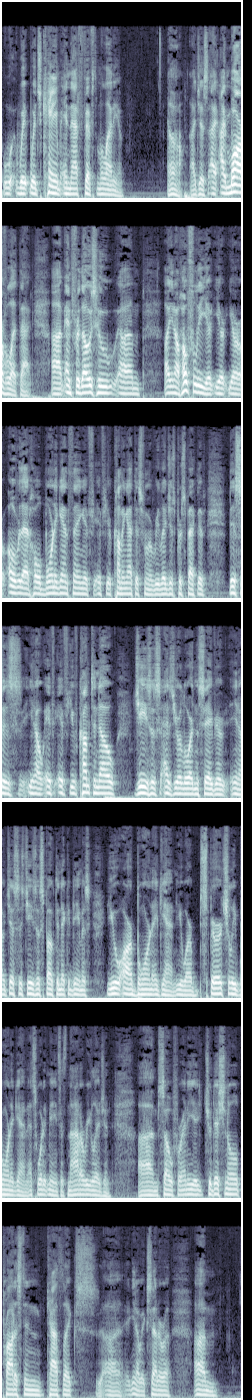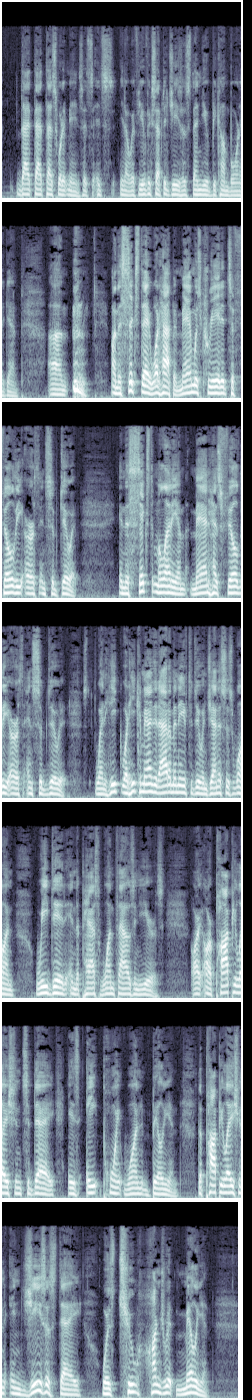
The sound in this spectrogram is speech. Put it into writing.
w- which came in that fifth millennium. Oh, I just, I, I marvel at that. Uh, and for those who, um, uh, you know, hopefully you're, you're, you're over that whole born again thing. If if you're coming at this from a religious perspective, this is, you know, if if you've come to know Jesus as your Lord and Savior, you know, just as Jesus spoke to Nicodemus, you are born again. You are spiritually born again. That's what it means. It's not a religion. Um, so for any traditional Protestant Catholics, uh, you know, etc., um, that that that's what it means. It's it's you know, if you've accepted Jesus, then you've become born again. Um, on the sixth day, what happened? Man was created to fill the earth and subdue it. In the sixth millennium, man has filled the earth and subdued it. When he what he commanded Adam and Eve to do in Genesis one, we did in the past one thousand years. Our, our population today is 8.1 billion. The population in Jesus' day was 200 million.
